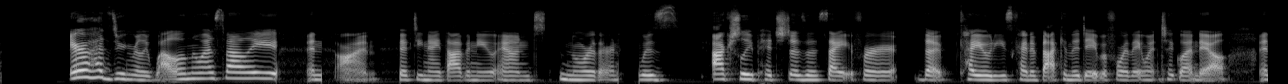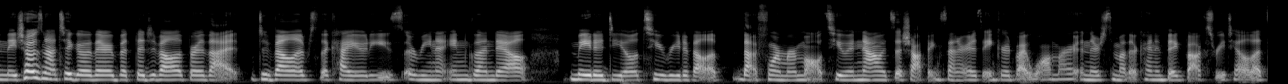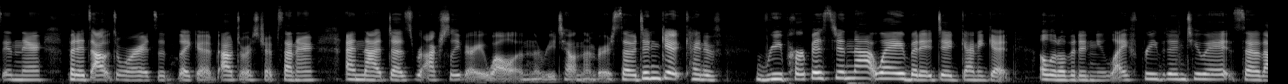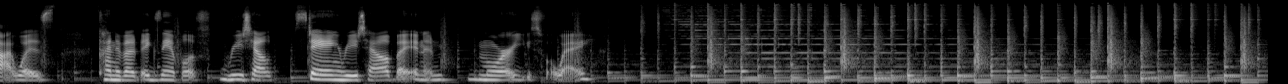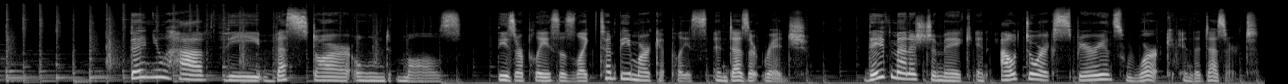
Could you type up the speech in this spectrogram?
Arrowhead's doing really well in the West Valley and on 59th Avenue and Northern was actually pitched as a site for the Coyotes kind of back in the day before they went to Glendale. And they chose not to go there, but the developer that developed the Coyotes arena in Glendale made a deal to redevelop that former mall too. And now it's a shopping center. It's anchored by Walmart and there's some other kind of big box retail that's in there, but it's outdoor. It's a, like an outdoor strip center. And that does actually very well in the retail numbers. So it didn't get kind of repurposed in that way, but it did kind of get a little bit of new life breathed into it. So that was kind of an example of retail staying retail, but in a more useful way. Then you have the Vestar owned malls. These are places like Tempe Marketplace and Desert Ridge. They've managed to make an outdoor experience work in the desert.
